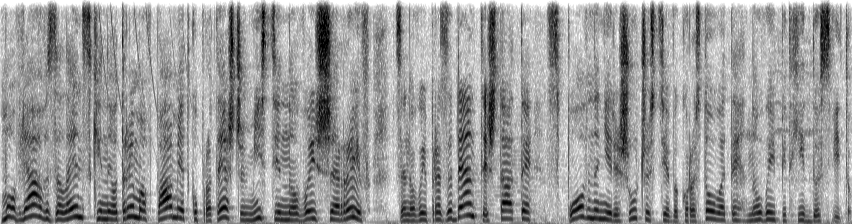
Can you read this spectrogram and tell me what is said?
Мовляв, Зеленський не отримав пам'ятку про те, що в місті новий шериф. Це новий президент, і штати сповнені рішучості використовувати новий підхід до світу.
